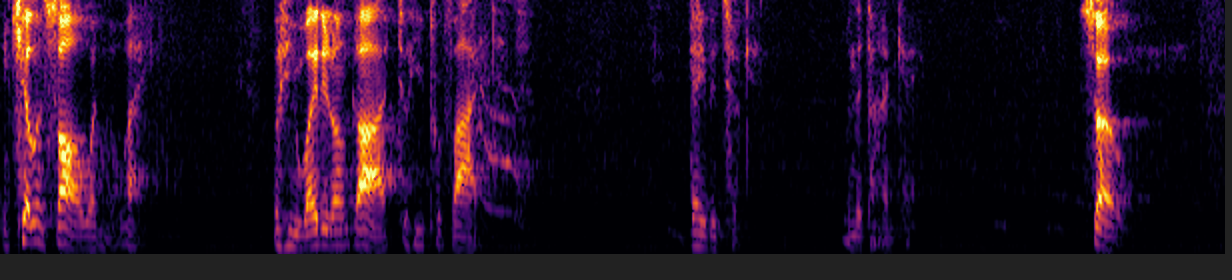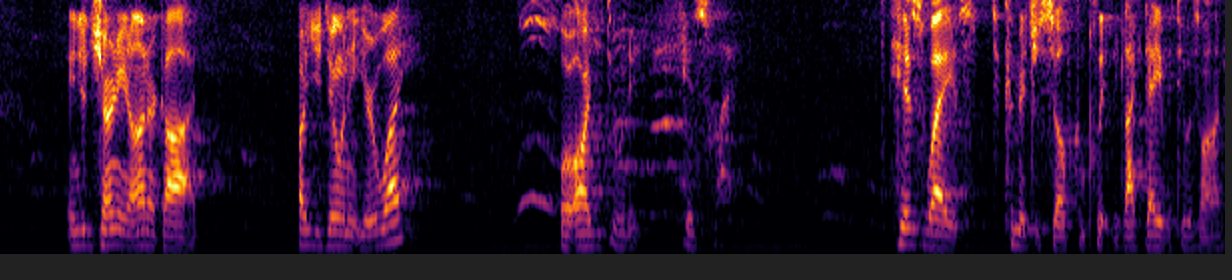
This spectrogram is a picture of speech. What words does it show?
And killing Saul wasn't the way. But he waited on God till he provided it. David took it when the time came. So, in your journey to honor God, are you doing it your way? Or are you doing it His way? His way is to commit yourself completely, like David, to His honor.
